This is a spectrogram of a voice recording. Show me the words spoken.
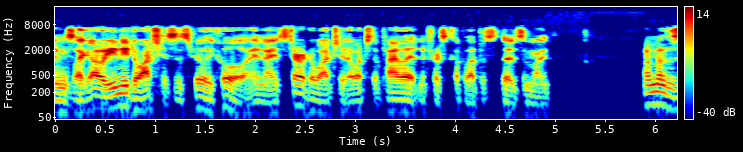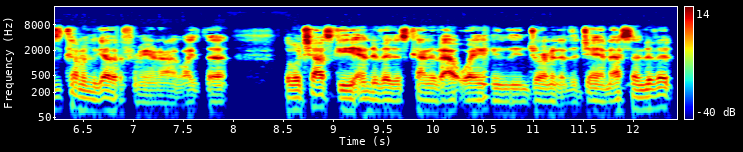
and was like, "Oh, you need to watch this. It's really cool." And I started to watch it. I watched the pilot and the first couple episodes. I'm like, I don't know if this is coming together for me or not. Like the the Wachowski end of it is kind of outweighing the enjoyment of the JMS end of it.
